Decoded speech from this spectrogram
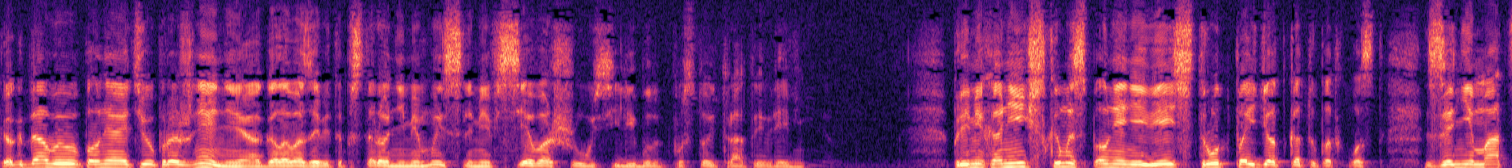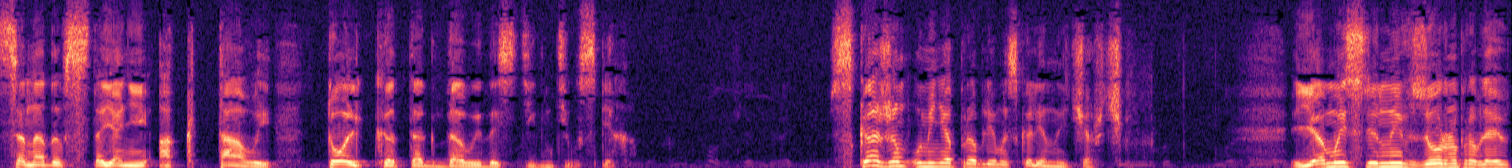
Когда вы выполняете упражнения, а голова забита посторонними мыслями, все ваши усилия будут пустой тратой времени. При механическом исполнении весь труд пойдет коту под хвост. Заниматься надо в состоянии октавы, только тогда вы достигнете успеха. Скажем, у меня проблемы с коленной чашечкой. Я мысленный взор направляю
